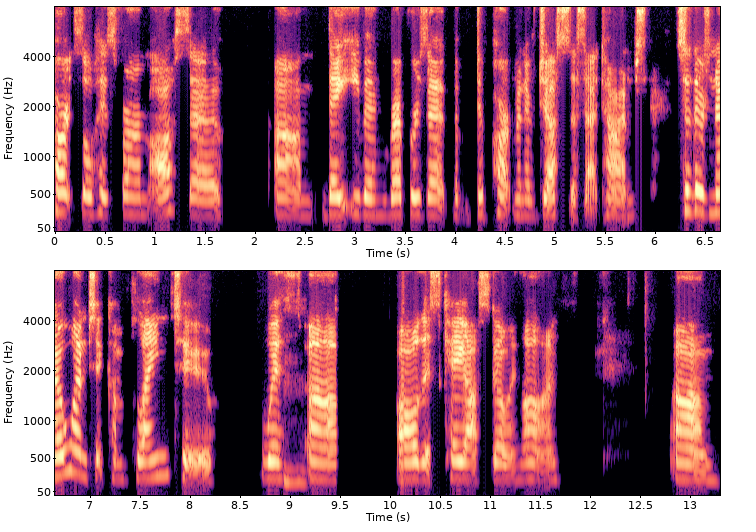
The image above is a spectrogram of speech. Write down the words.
Hartsell, his firm, also, um, they even represent the Department of Justice at times. So there's no one to complain to with mm-hmm. um, all this chaos going on. Um,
